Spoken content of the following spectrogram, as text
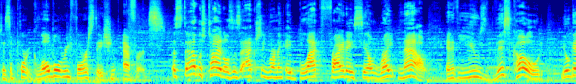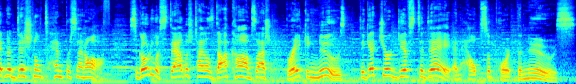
to support global reforestation efforts. Established Titles is actually running a Black Friday sale right now, and if you use this code, you'll get an additional 10% off. So go to establishedtitles.com slash breaking news to get your gifts today and help support the news.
